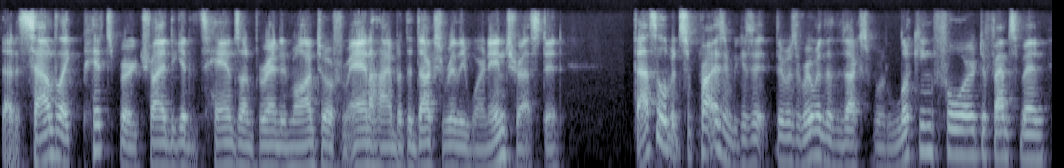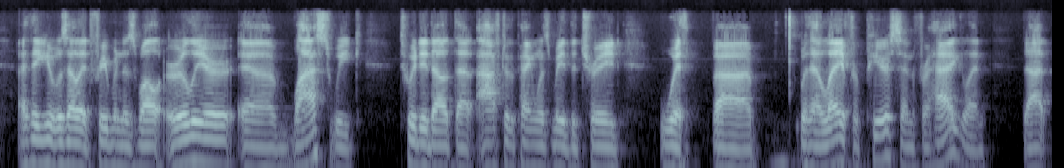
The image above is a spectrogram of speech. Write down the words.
that it sounded like Pittsburgh tried to get its hands on Brandon Montour from Anaheim, but the Ducks really weren't interested. That's a little bit surprising because it, there was a rumor that the Ducks were looking for defensemen. I think it was Elliot Friedman as well earlier uh, last week tweeted out that after the Penguins made the trade with uh, with LA for Pearson for Hagelin, that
